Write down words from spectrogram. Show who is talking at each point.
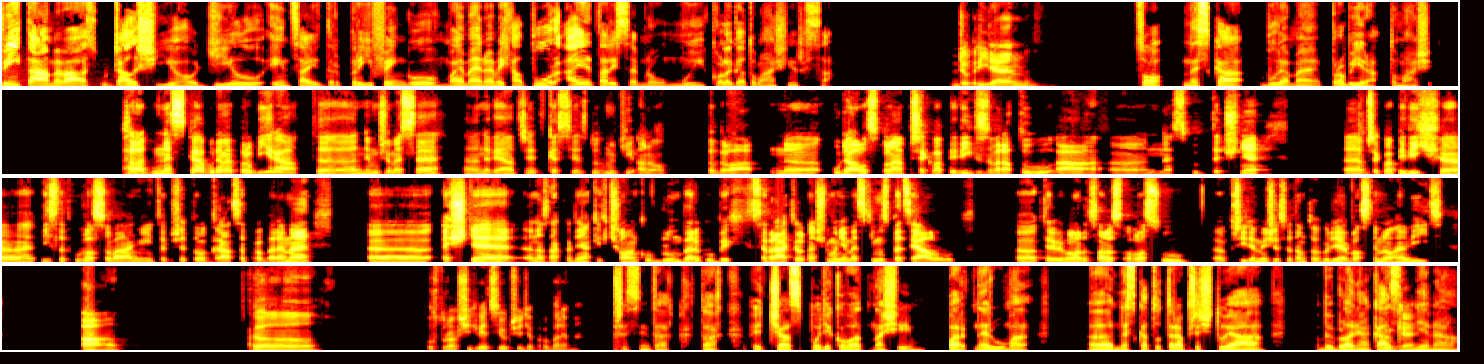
Speaker 1: Vítáme vás u dalšího dílu Insider Briefingu. Moje jméno je Michal Půr a je tady se mnou můj kolega Tomáš Jirsa.
Speaker 2: Dobrý den.
Speaker 1: Co dneska budeme probírat, Tomáši?
Speaker 2: Hele, dneska budeme probírat, eh, nemůžeme se eh, nevyjádřit ke sjezdu hnutí ANO. To byla událost plná překvapivých zvratů a eh, neskutečně překvapivých výsledků hlasování, takže to krátce probereme. Ještě na základě nějakých článků v Bloombergu bych se vrátil k našemu německému speciálu, který vyvolal docela dost ohlasů. Přijde mi, že se tam toho děje vlastně mnohem víc. A spoustu dalších věcí určitě probereme.
Speaker 1: Přesně tak. Tak, je čas poděkovat našim partnerům a dneska to teda přečtu já, aby byla nějaká okay. změna.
